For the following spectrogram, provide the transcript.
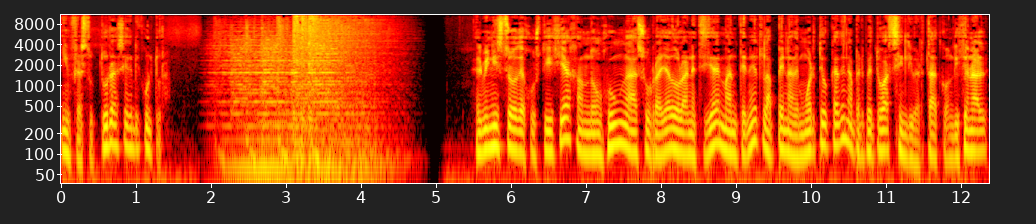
infraestructuras y agricultura. El ministro de Justicia, Han Dong-hun, ha subrayado la necesidad de mantener la pena de muerte o cadena perpetua sin libertad condicional,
